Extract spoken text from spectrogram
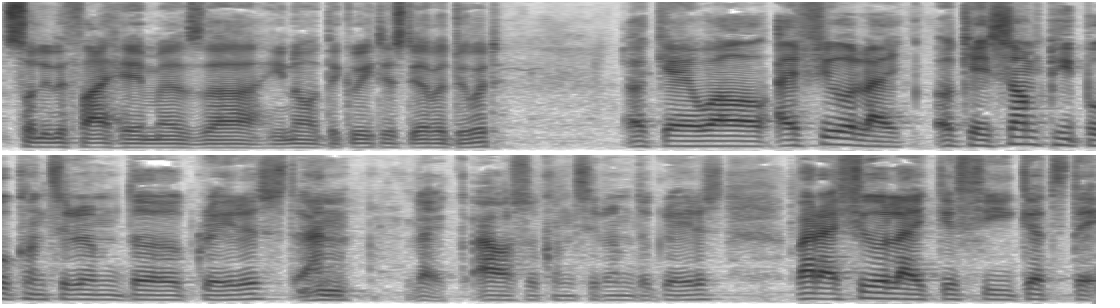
solidify him as, uh, you know, the greatest to ever do it? Okay, well, I feel like okay, some people consider him the greatest, and like I also consider him the greatest. But I feel like if he gets the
